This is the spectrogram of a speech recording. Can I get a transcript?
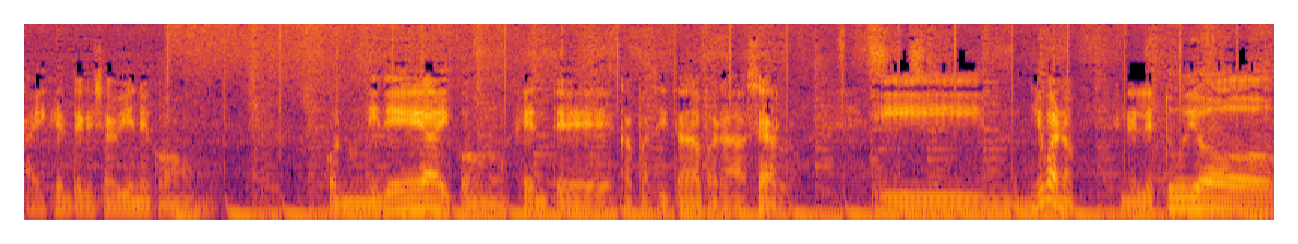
hay gente que ya viene con, con una idea y con gente capacitada para hacerlo. Y, bueno, en el estudio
